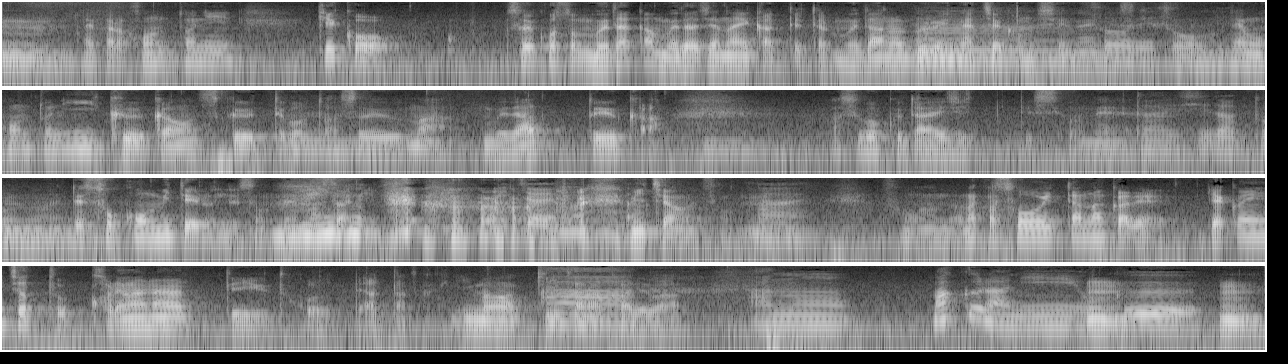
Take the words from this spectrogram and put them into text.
ん。だから本当に結構それこそ無駄か無駄じゃないかって言ったら無駄の部類になっちゃうかもしれないんですけど、ね。でも本当にいい空間を作るってことは、うんそういうまあ無駄というかうん。すごく大事ですよね。大事だと思います、うん。でそこを見てるんですよねまさに。見ちゃいました。見ちゃうんですよね、はい。そうなんだ。なんかそういった中で逆にちょっとこれはなっていうところってあったんですか？今は聞いた中では。あの枕に置くうん。うん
